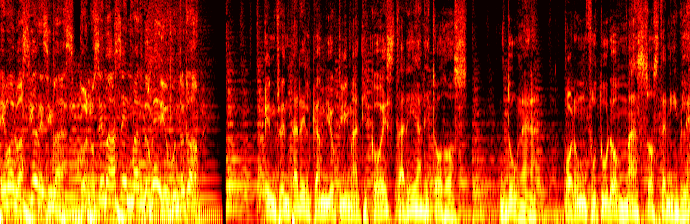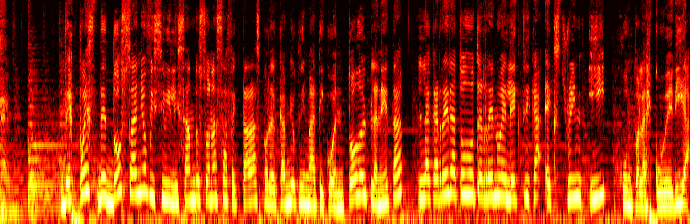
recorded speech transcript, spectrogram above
evaluaciones y más. Conoce más en mandomedio.com. Enfrentar el cambio climático es tarea de todos. Duna, por un futuro más sostenible. Después de dos años visibilizando zonas afectadas por el cambio climático en todo el planeta, la carrera todoterreno eléctrica Extreme E, junto a la escudería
